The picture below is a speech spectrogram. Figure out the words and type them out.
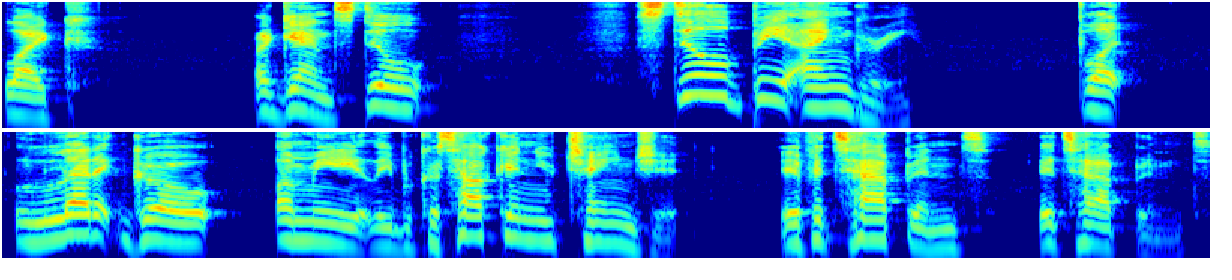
like again still still be angry but let it go immediately because how can you change it? If it's happened it's happened.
